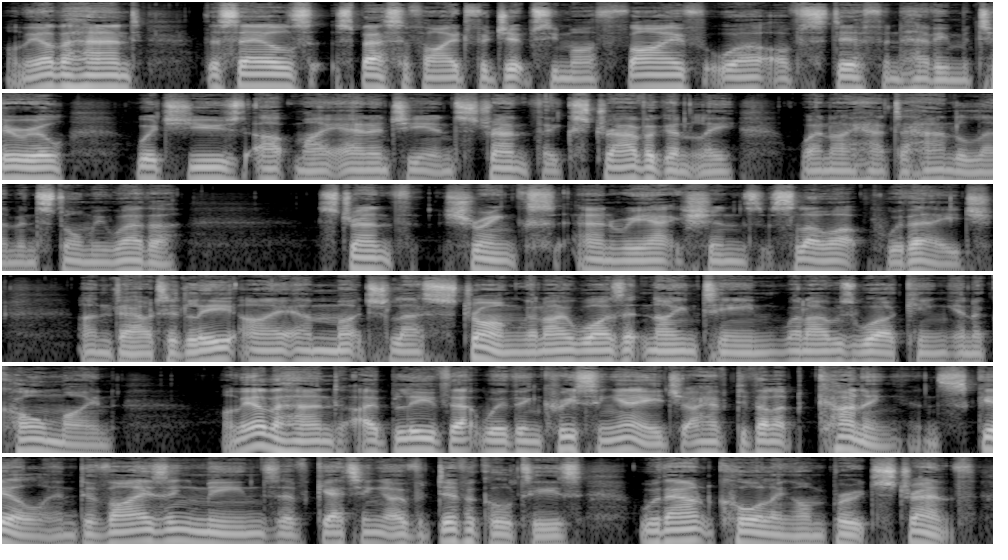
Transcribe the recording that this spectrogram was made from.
On the other hand, the sails specified for Gypsy Moth 5 were of stiff and heavy material, which used up my energy and strength extravagantly when I had to handle them in stormy weather. Strength shrinks and reactions slow up with age. Undoubtedly, I am much less strong than I was at 19 when I was working in a coal mine. On the other hand, I believe that with increasing age, I have developed cunning and skill in devising means of getting over difficulties without calling on brute strength.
